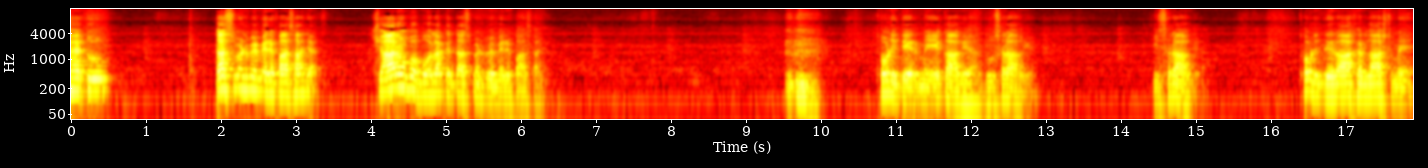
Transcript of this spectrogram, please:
है तू? दस मिनट में मेरे पास आ जा। चारों को बोला कि दस मिनट में मेरे पास आ जा। थोड़ी देर में एक आ गया, दूसरा आ गया, तीसरा आ गया। थोड़ी देर आखिर लास्ट में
